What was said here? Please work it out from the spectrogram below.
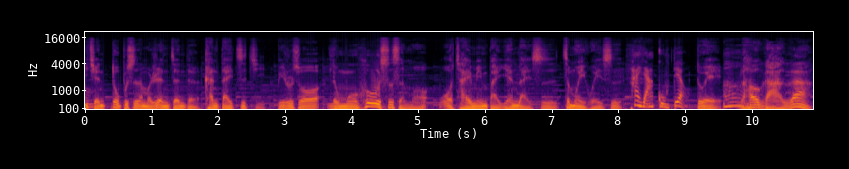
以前都不是那么认真的看待自己。哦、比如说“鲁木户”是什么，我才明白原来是这么一回事。泰雅古调。对，哦、然后“嘎嘎”，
